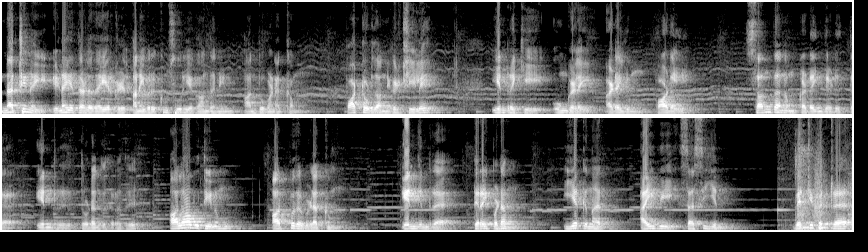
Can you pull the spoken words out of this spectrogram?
நற்றினை இணையதள நேயர்கள் அனைவருக்கும் சூரியகாந்தனின் அன்பு வணக்கம். பாட்டோடுதான் நிகழ்ச்சியிலே இன்றைக்கு உங்களை அடையும் பாடல் சந்தனம் கடைந்தெடுத்த என்று தொடங்குகிறது. அலாவுதீனும் அற்புத விளக்கும் என்கின்ற திரைப்படம் இயக்குனர் ஐ வி சசியின் வெற்றி பெற்ற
